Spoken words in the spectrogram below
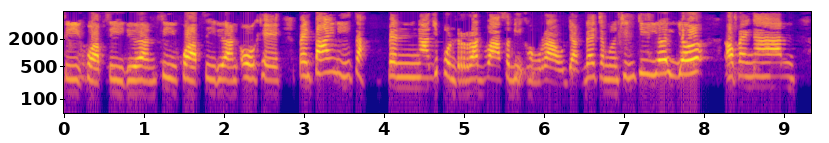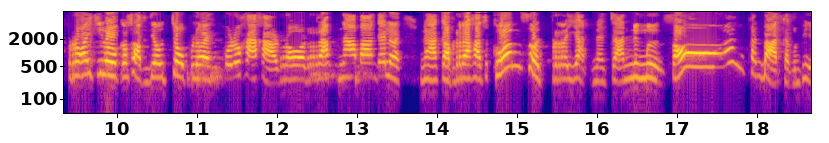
สี่ขวบสี่เดือนสี่ขวบสี่เดือน โอเค เป็นป้ายนี้จ้ะ เป็นงานญี่ปุ่นรัดวาซาบิของเรา อยากได้จำนวนชิ้นที่เยอะๆ เอาไปงานร้อยกิโลกระสอบเดียวจบเลยคุณลูกค้าค่ะรอรับหน้าบ้านได้เลยนะกับราคาคุ้มสุดประหยัดนะจ๊ะหนึ่งหมื่นสองพันบาทค่ะคุณพี่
